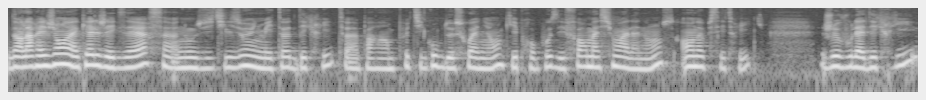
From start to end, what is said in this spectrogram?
Dans la région dans laquelle j'exerce, nous utilisons une méthode décrite par un petit groupe de soignants qui propose des formations à l'annonce en obstétrique. Je vous la décris,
